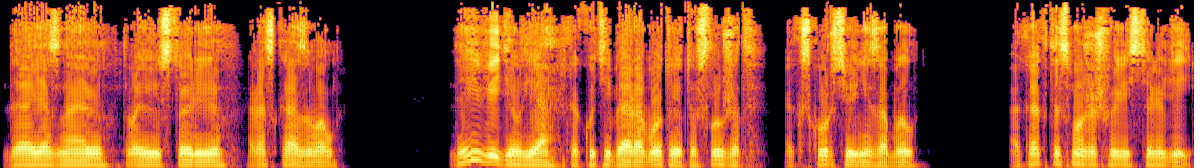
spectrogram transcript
Да, я знаю твою историю, рассказывал. Да и видел я, как у тебя работают и служат, экскурсию не забыл. А как ты сможешь вывести людей?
